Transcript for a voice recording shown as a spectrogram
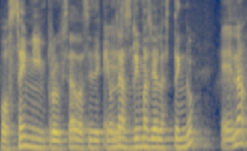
O semi improvisado, así de que Es- unas rimas ya las tengo. Eh, no,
